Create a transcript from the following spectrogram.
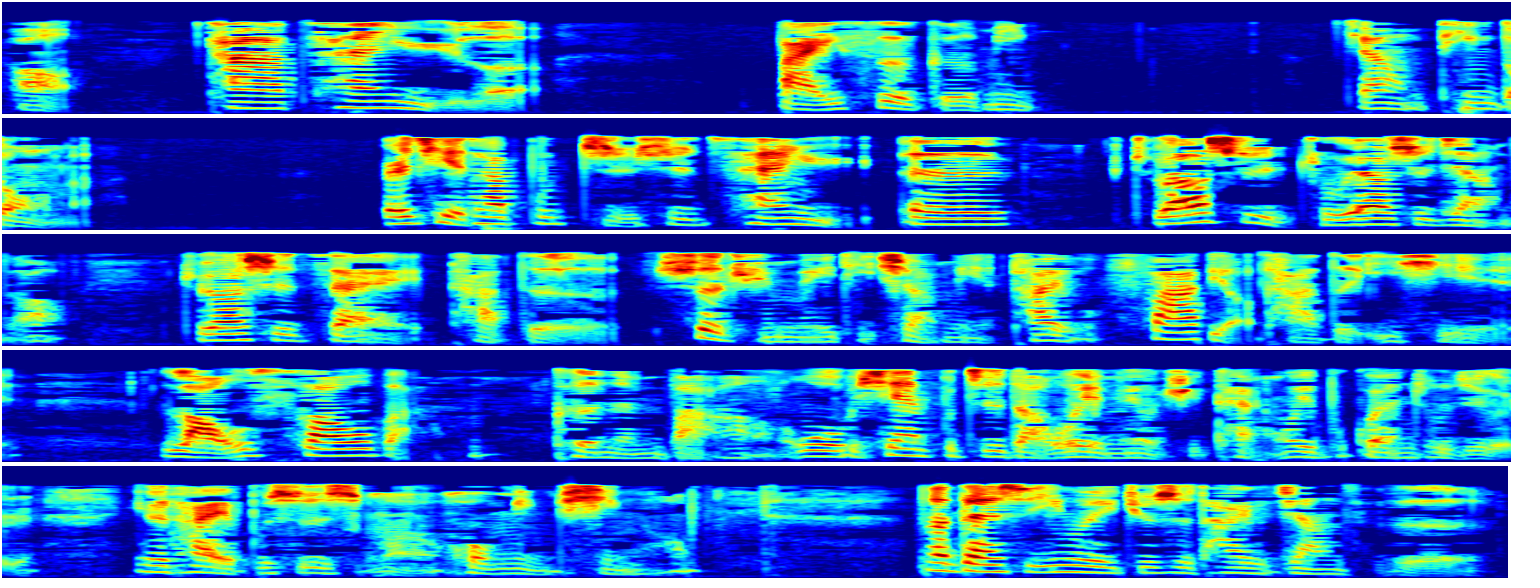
啊，他参与了白色革命，这样听懂了吗？而且他不只是参与，呃，主要是主要是这样的啊，主要是在他的社群媒体上面，他有发表他的一些牢骚吧，可能吧哈，我现在不知道，我也没有去看，我也不关注这个人，因为他也不是什么红明星哈。那但是因为就是他有这样子的，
